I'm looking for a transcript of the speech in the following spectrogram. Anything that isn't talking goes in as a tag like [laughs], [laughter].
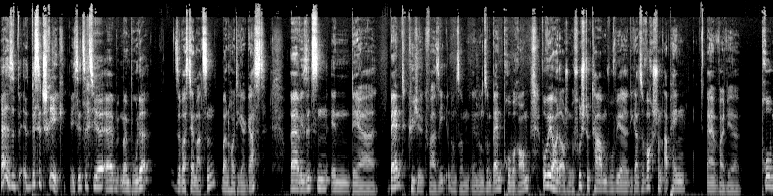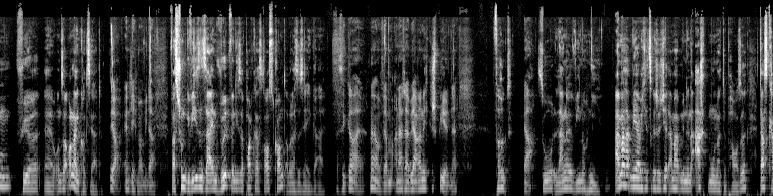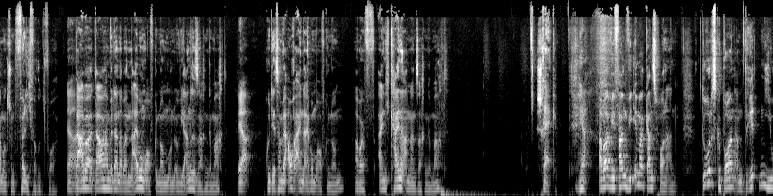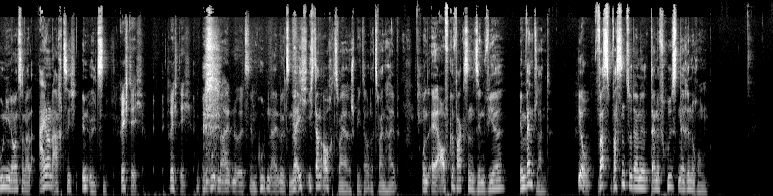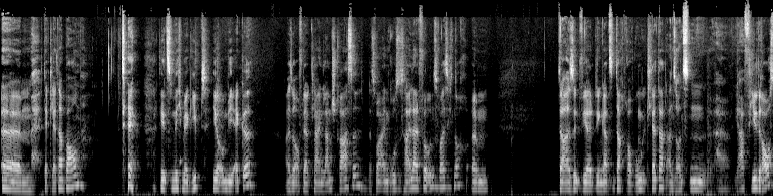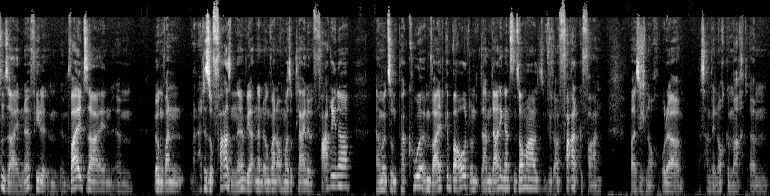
Ja, es ist ein bisschen schräg. Ich sitze jetzt hier äh, mit meinem Bruder Sebastian Matzen, mein heutiger Gast. Äh, wir sitzen in der Bandküche quasi, in unserem, in unserem Bandproberaum, wo wir heute auch schon gefrühstückt haben, wo wir die ganze Woche schon abhängen, äh, weil wir proben für äh, unser Online-Konzert. Ja, endlich mal wieder. Was schon gewesen sein wird, wenn dieser Podcast rauskommt, aber das ist ja egal. Das ist egal. Ja, wir haben anderthalb Jahre nicht gespielt, ne? Verrückt. Ja. So lange wie noch nie. Einmal hatten wir, habe ich jetzt recherchiert, einmal hatten wir eine acht Monate Pause. Das kam uns schon völlig verrückt vor. Ja. Da, aber, da haben wir dann aber ein Album aufgenommen und irgendwie andere Sachen gemacht. Ja. Gut, jetzt haben wir auch ein Album aufgenommen, aber eigentlich keine anderen Sachen gemacht. Schräg. Ja. Aber wir fangen wie immer ganz vorne an. Du wurdest geboren am 3. Juni 1981 in Uelzen. Richtig. Richtig. Im guten alten Uelzen. Im guten alten Uelzen. Ja, ich, ich dann auch zwei Jahre später oder zweieinhalb. Und äh, aufgewachsen sind wir im Wendland. Jo. Was, was sind so deine, deine frühesten Erinnerungen? Ähm, der Kletterbaum, [laughs] den es nicht mehr gibt, hier um die Ecke. Also auf der kleinen Landstraße. Das war ein großes Highlight für uns, weiß ich noch. Ähm, da sind wir den ganzen Tag drauf rumgeklettert. Ansonsten, äh, ja, viel draußen sein, ne? viel im, im Wald sein. Ähm, irgendwann, man hatte so Phasen, ne? Wir hatten dann irgendwann auch mal so kleine Fahrräder. Da haben wir uns so ein Parcours im Wald gebaut und haben da den ganzen Sommer Fahrrad gefahren, weiß ich noch. Oder was haben wir noch gemacht? Ähm,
